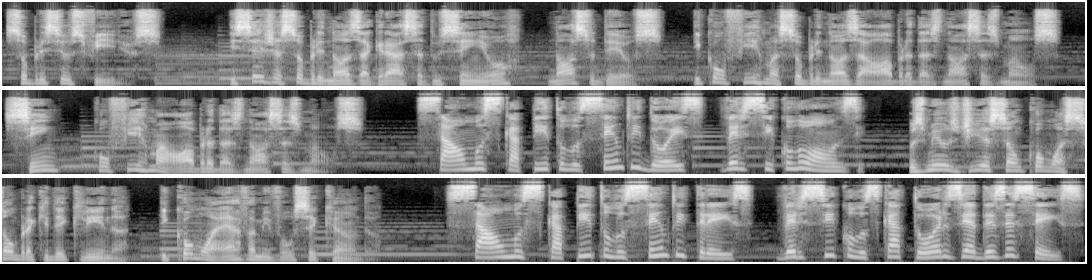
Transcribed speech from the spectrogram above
sobre seus filhos. E seja sobre nós a graça do Senhor, nosso Deus, e confirma sobre nós a obra das nossas mãos. Sim, confirma a obra das nossas mãos. Salmos capítulo 102, versículo 11. Os meus dias são como a sombra que declina, e como a erva me vou secando. Salmos capítulo 103, versículos 14 a 16.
